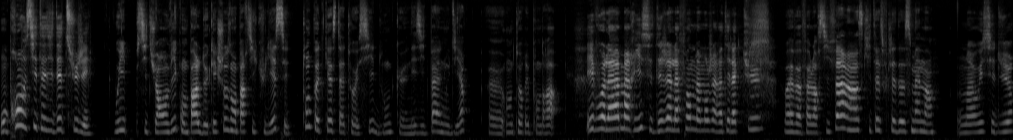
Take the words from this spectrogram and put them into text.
On prend aussi tes idées de sujets. Oui, si tu as envie qu'on parle de quelque chose en particulier, c'est ton podcast à toi aussi, donc euh, n'hésite pas à nous dire, euh, on te répondra. Et voilà, Marie, c'est déjà la fin de Maman j'ai raté l'actu. Ouais, va falloir s'y faire, hein, se quitter toutes les deux semaines. Hein. Ah oui, c'est dur.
